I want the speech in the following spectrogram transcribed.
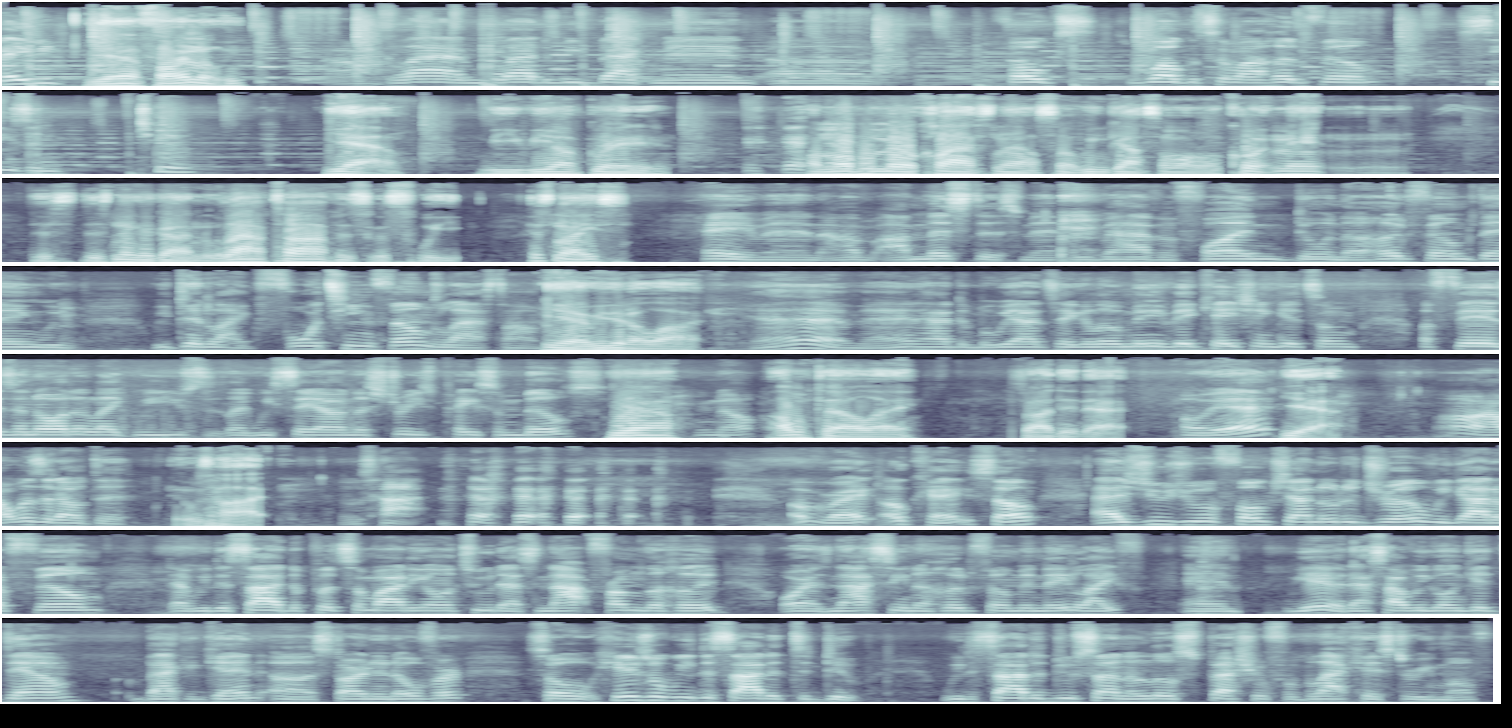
Baby. Yeah, finally. I'm glad. I'm glad to be back, man. Uh, folks, welcome to my hood film, season two. Yeah, we we upgraded. I'm upper middle class now, so we got some own equipment. This this nigga got a new laptop. It's, it's sweet. It's nice. Hey, man, I, I missed this, man. We've been having fun doing the hood film thing. We we did like 14 films last time. Yeah, we did a lot. Yeah, man. Had to, but we had to take a little mini vacation, get some affairs in order, like we used to, like we say out on the streets, pay some bills. Yeah, You know. I went to LA, so I did that. Oh yeah. Yeah, Oh, how was it out there? it was hot. It was hot. All right, okay. So, as usual, folks, y'all know the drill. We got a film that we decided to put somebody onto that's not from the hood or has not seen a hood film in their life. And yeah, that's how we going to get down. Back again, uh, starting over. So, here's what we decided to do we decided to do something a little special for Black History Month.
